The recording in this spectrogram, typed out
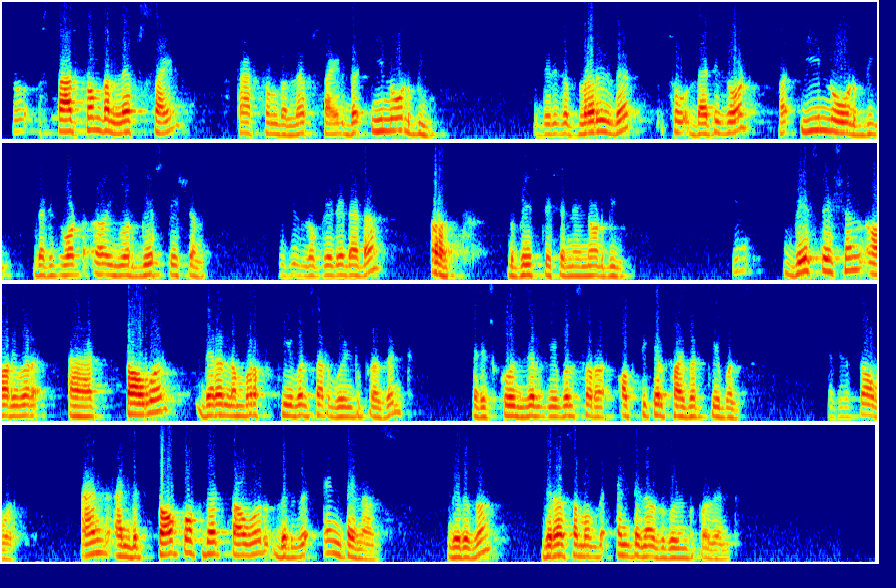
So start from the left side start from the left side the e node b. There is a blur is there so that is what e node b that is what uh, your base station which is located at a earth the base station may not be in base station or your uh, tower there are number of cables are going to present that is coaxial cables or optical fiber cables that is a tower. And and the top of that tower there is antennas. There is a there are some of the antennas going to present.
